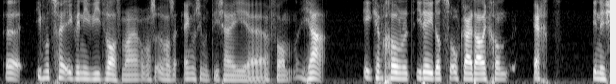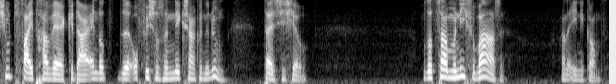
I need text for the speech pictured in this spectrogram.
eh, iemand zei, ik weet niet wie het was, maar er was, er was een Engels iemand die zei eh, van... Ja, ik heb gewoon het idee dat ze elkaar dadelijk gewoon echt in een shootfight gaan werken daar. En dat de officials er niks aan kunnen doen tijdens die show. Want dat zou me niet verbazen. Aan de ene kant.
